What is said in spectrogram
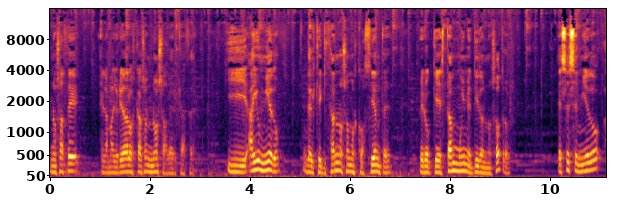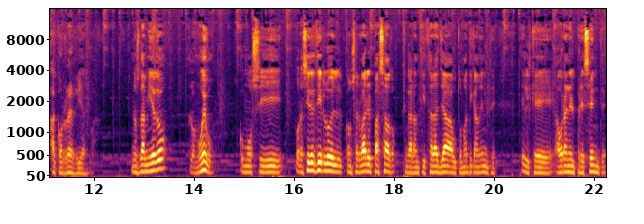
nos hace en la mayoría de los casos no saber qué hacer. Y hay un miedo del que quizás no somos conscientes, pero que está muy metido en nosotros. Es ese miedo a correr riesgos. Nos da miedo lo nuevo, como si, por así decirlo, el conservar el pasado garantizara ya automáticamente el que ahora en el presente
